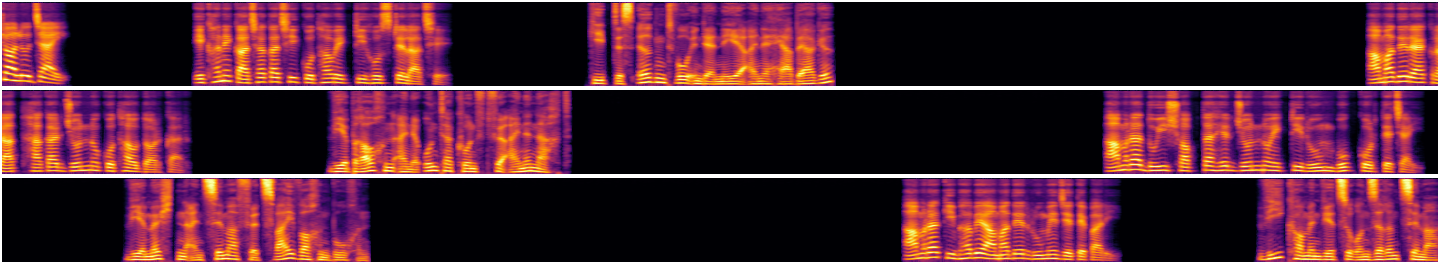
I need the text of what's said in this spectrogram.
চলো যাই এখানে কাছাকাছি কোথাও একটি হোস্টেল আছে Gibt es irgendwo in der Nähe eine Herberge? আমাদের এক রাত থাকার জন্য কোথাও দরকার Wir brauchen eine Unterkunft für eine Nacht. আমরা দুই সপ্তাহের জন্য একটি রুম বুক করতে চাই Wir möchten ein Zimmer für zwei Wochen buchen. আমরা কিভাবে আমাদের রুমে যেতে পারি Wie kommen wir zu unserem Zimmer?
